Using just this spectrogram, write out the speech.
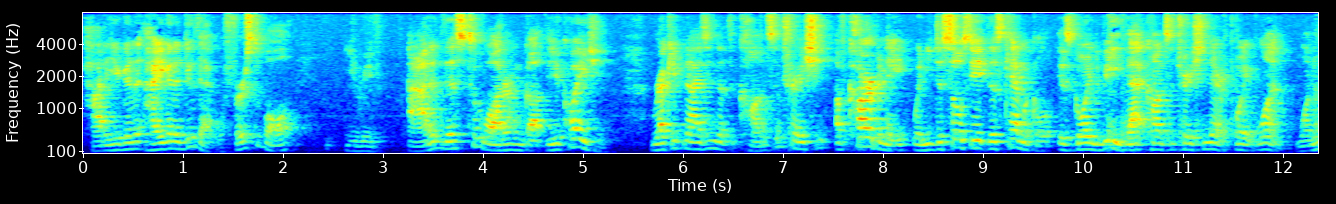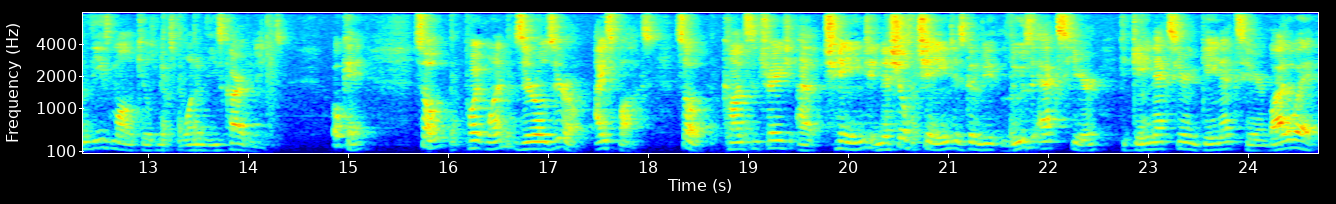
How are you gonna how are you gonna do that? Well, first of all, you've added this to water and got the equation, recognizing that the concentration of carbonate when you dissociate this chemical is going to be that concentration there, 0.1. One of these molecules makes one of these carbonates. Okay, so 0.1, 0, 0, icebox. So concentration, uh, change, initial change is going to be lose x here to gain x here and gain x here. And by the way,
